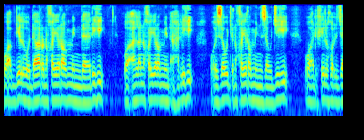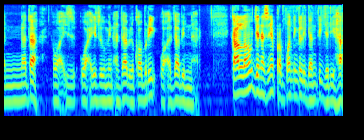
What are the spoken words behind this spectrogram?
wa abdilhu daran khairan min darihi wa ahlan khairan min ahlihi wa zawjan khairan min zawjihi wa adkhilhu al jannata wa aizu min adabil qabri wa adabin nar kalau jenazahnya perempuan tinggal diganti jadi ha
